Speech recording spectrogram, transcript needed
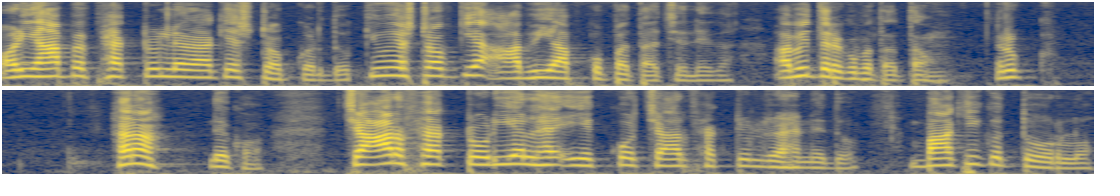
और यहाँ पे फैक्टरी लगा के स्टॉप कर दो। क्यों स्टॉप किया? अभी आपको पता चलेगा। अभी तेरे को बताता हूँ। रुक। है ना? देखो, चार फैक्टोरियल है, एक को चार फैक्टोरियल रहने दो। बाकी को तोड़ लो।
